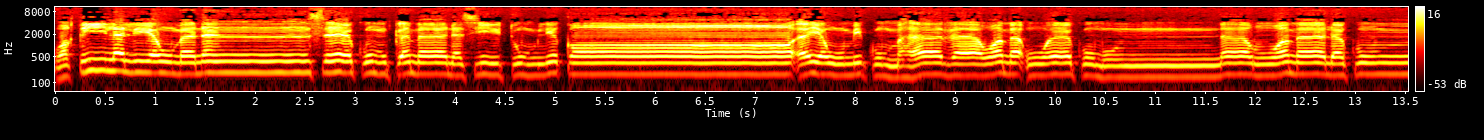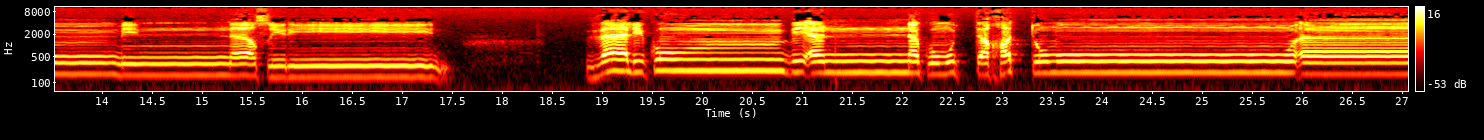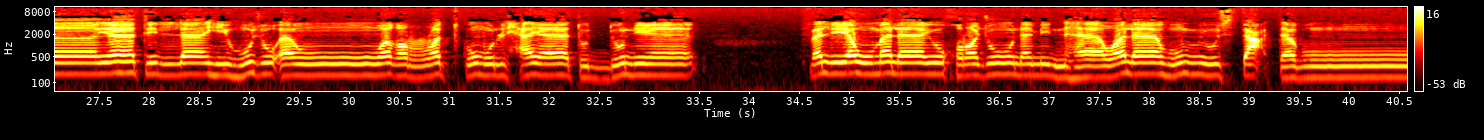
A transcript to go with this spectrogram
وقيل اليوم ننساكم كما نسيتم لقاء يومكم هذا ومأواكم النار وما لكم من ناصرين ذلكم بانكم اتخذتم ايات الله هزءا وغرتكم الحياة الدنيا فاليوم لا يخرجون منها ولا هم يستعتبون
